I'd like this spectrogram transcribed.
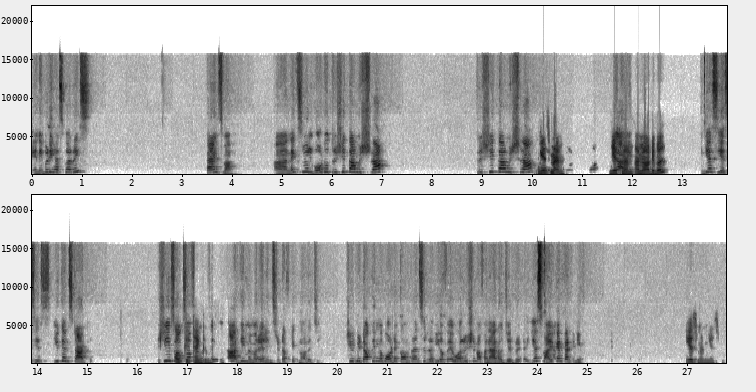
Anybody has queries? Thanks, ma. Uh, next, we'll go to Trishita Mishra. Trishita Mishra. Yes, ma'am. Yes, Yeah, ma'am. I'm audible. Yes, yes, yes. You can start. She is also Okay, thank from you. the Gargi Memorial Institute of Technology. She will be talking about a comprehensive review of evolution of a nano generator. Yes, ma, you can continue. Yes, ma'am. Yes, ma'am.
